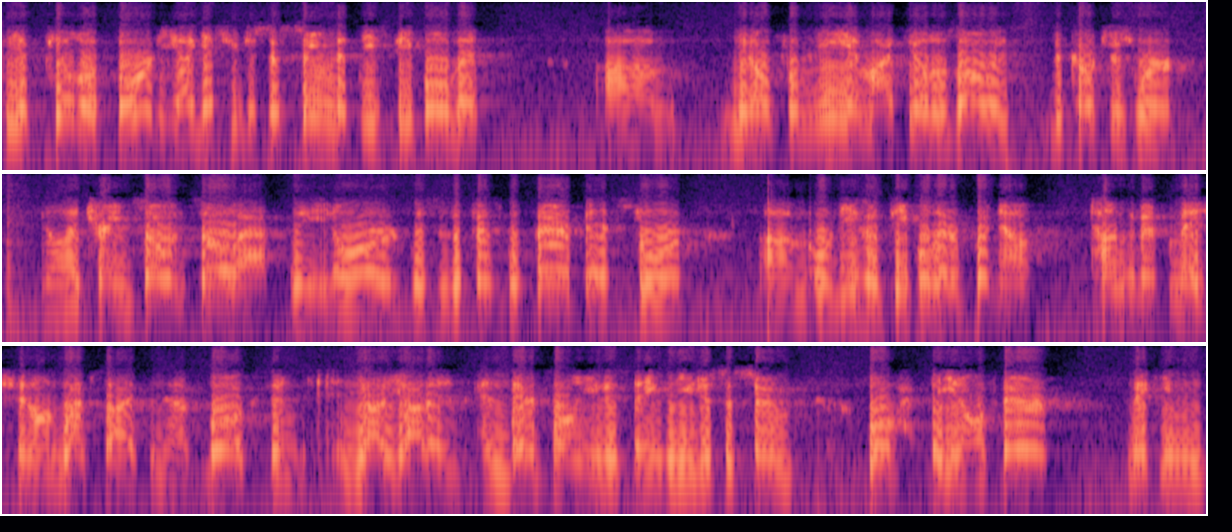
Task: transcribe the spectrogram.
the appeal to authority. I guess you just assume that these people that, um, you know, for me in my field, it was always the coaches were, you know, they train so and so athlete, or this is a physical therapist, or um, or these are people that are putting out tons of information on websites and have books and, and yada yada, and, and they're telling you these things, and you just assume, well, you know, if they're making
